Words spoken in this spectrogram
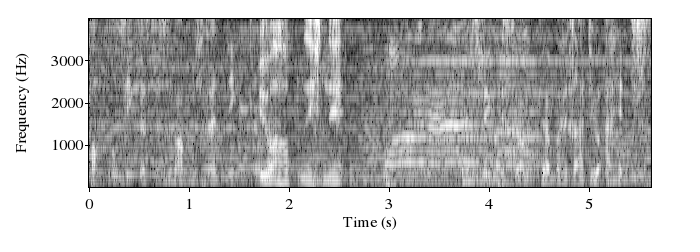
Popmusik, das ist überhaupt nicht dein Ding, ne? Überhaupt nicht, nee. Deswegen bist du auch nicht mehr bei Radio 1.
